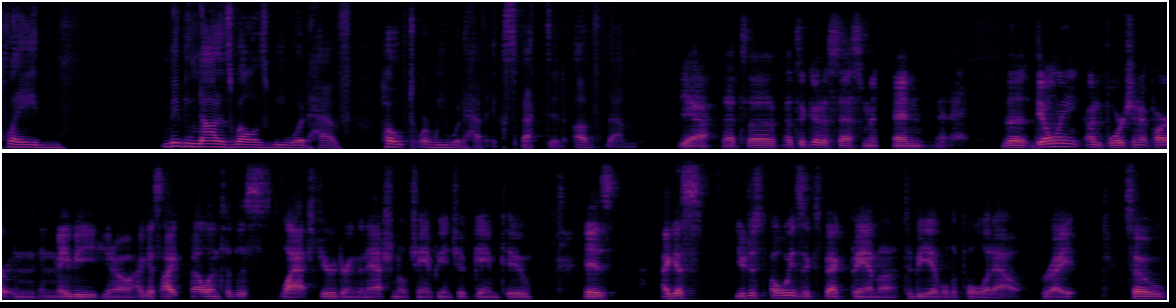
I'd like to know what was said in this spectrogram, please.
played maybe not as well as we would have hoped or we would have expected of them. Yeah, that's a that's a good assessment. And the the only unfortunate part, and, and maybe you know, I guess I fell into this last year during the national championship game too, is I guess you just always expect Bama to be able to pull it out, right? So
